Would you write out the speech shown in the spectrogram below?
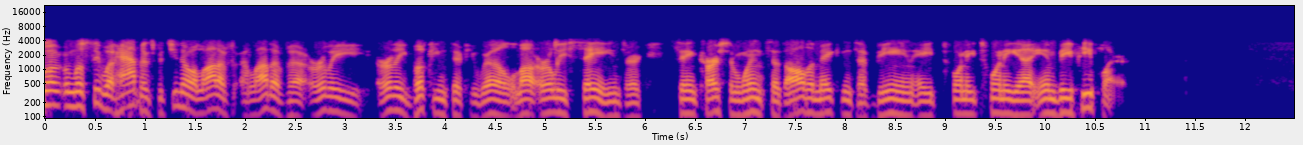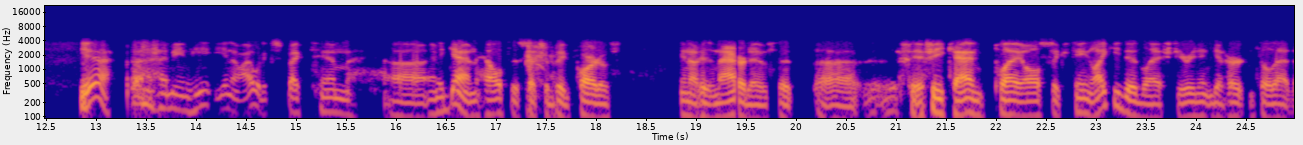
Well, and we'll see what happens. But you know, a lot of a lot of uh, early early bookings, if you will, a lot of early sayings are saying Carson Wentz has all the makings of being a 2020 uh, MVP player. Yeah, I mean, he, you know, I would expect him. Uh, and again, health is such a big part of, you know, his narrative that uh, if, if he can play all 16 like he did last year, he didn't get hurt until that,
